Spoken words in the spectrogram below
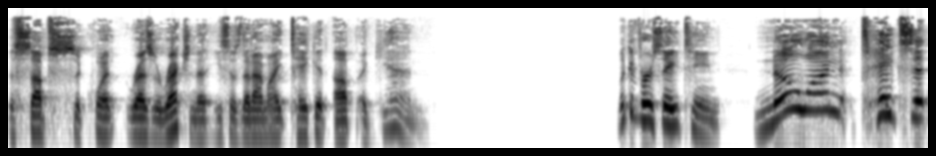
the subsequent resurrection that he says that I might take it up again. Look at verse 18. No one takes it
